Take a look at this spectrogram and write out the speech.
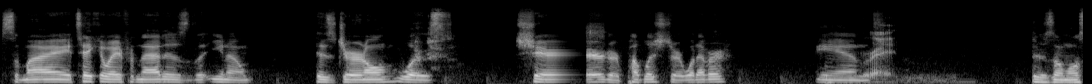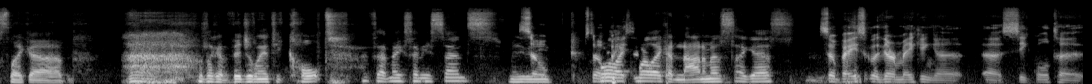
So my takeaway from that is that you know his journal was shared or published or whatever, and Right. there's almost like a like a vigilante cult, if that makes any sense. Maybe So so more like more like anonymous, I guess. So basically, they're making a, a sequel to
